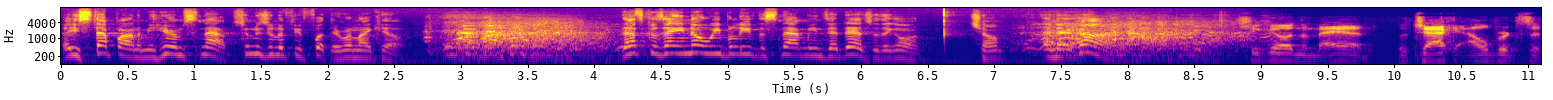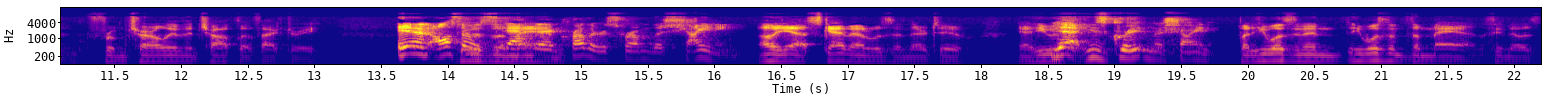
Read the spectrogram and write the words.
Hey, you step on them, you hear them snap. As soon as you lift your foot, they run like hell. That's because they know we believe the snap means they're dead, so they're going, chump, and they're gone. Chico and the Man with Jack Albertson from Charlie and the Chocolate Factory. And also He Scatman man. Crothers from The Shining. Oh yeah, Scatman was in there too. Yeah, he was. Yeah, he's great in The Shining. but he wasn't in. He wasn't the man. I think that was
